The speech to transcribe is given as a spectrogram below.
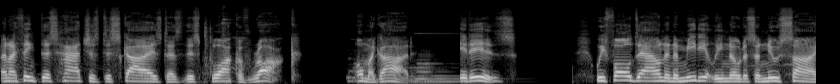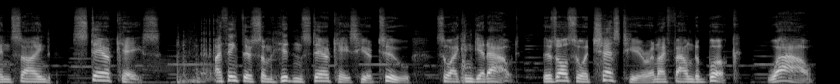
and I think this hatch is disguised as this block of rock. Oh my god, it is. We fall down and immediately notice a new sign signed staircase. I think there's some hidden staircase here too, so I can get out. There's also a chest here and I found a book. Wow,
